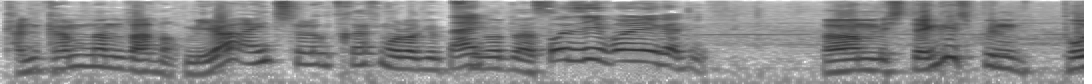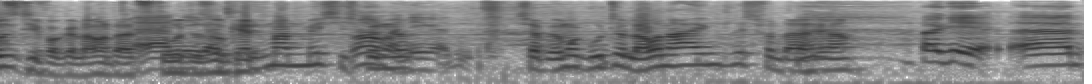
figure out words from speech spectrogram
Kann, kann man da noch mehr Einstellungen treffen oder gibt es nur das? positiv oder negativ? Ähm, ich denke, ich bin positiver gelaunt als Äh, du. So negativ. kennt man mich. Ich, bin, ich habe immer gute Laune eigentlich, von daher. Okay, ähm,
